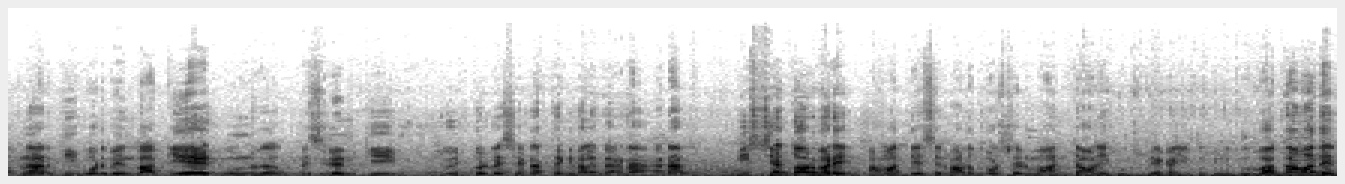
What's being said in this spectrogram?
আপনার কি করবেন বা কে কোন প্রেসিডেন্ট কি টুইট করবে সেটার থেকে তাহলে একটা একটা বিশ্বের দরবারে আমার দেশের ভারতবর্ষের মানটা অনেক উঁচু দেখা যেত। কিন্তু দুর্ভাগ্য আমাদের,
